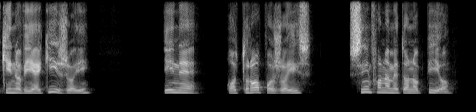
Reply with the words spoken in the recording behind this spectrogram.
Η κοινοβιακή ζωή είναι ο τρόπος ζωής σύμφωνα με τον οποίο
